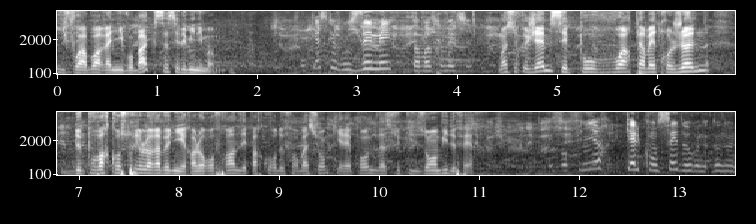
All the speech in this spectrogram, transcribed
Il faut avoir un niveau bac, ça c'est le minimum. Que vous aimez dans votre métier Moi, ce que j'aime, c'est pouvoir permettre aux jeunes de pouvoir construire leur avenir en leur offrant des parcours de formation qui répondent à ce qu'ils ont envie de faire. Et pour finir, quel conseil don- don-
